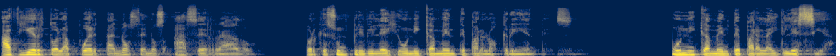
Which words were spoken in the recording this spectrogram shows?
abierto la puerta, no se nos ha cerrado, porque es un privilegio únicamente para los creyentes, únicamente para la iglesia,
